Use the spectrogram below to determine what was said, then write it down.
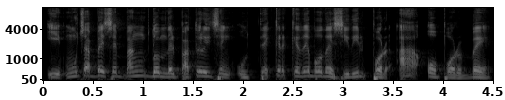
Y muchas veces van donde el pastor y dicen, ¿usted cree que debo decidir por A o por B?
